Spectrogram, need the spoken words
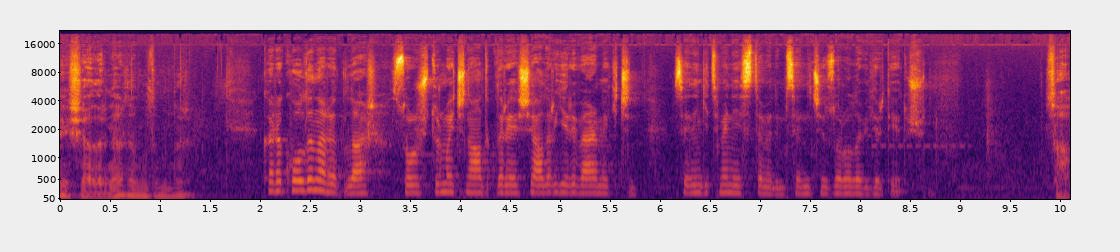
eşyaları? Nereden buldun bunları? Karakoldan aradılar. Soruşturma için aldıkları eşyaları geri vermek için. Senin gitmeni istemedim. Senin için zor olabilir diye düşündüm. Sağ ol.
